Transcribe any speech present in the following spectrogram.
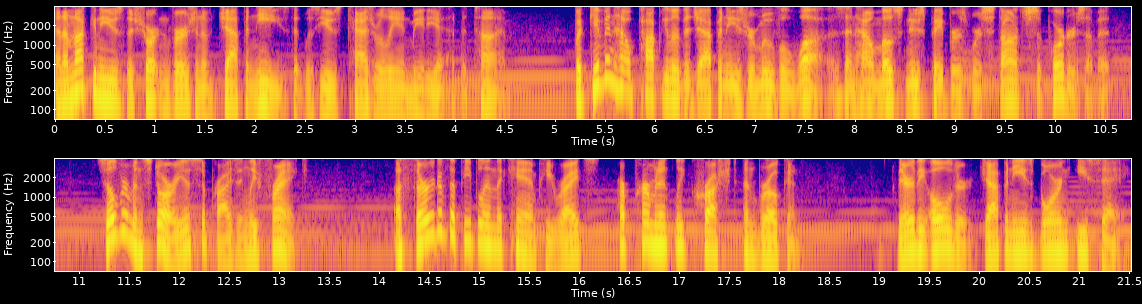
and I'm not going to use the shortened version of Japanese that was used casually in media at the time. But given how popular the Japanese removal was and how most newspapers were staunch supporters of it, Silverman's story is surprisingly frank. A third of the people in the camp, he writes, are permanently crushed and broken. They're the older, Japanese born Issei.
